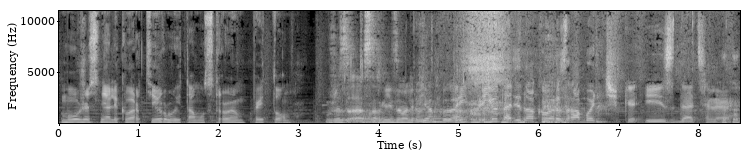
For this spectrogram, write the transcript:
Мы уже сняли квартиру и там устроим притон. Уже организовали пьянку, да? Приют одинокого разработчика и издателя.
